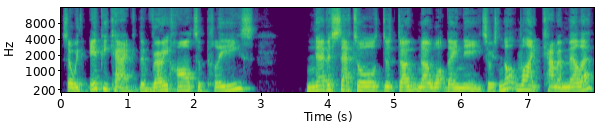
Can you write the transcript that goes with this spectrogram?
So with Ipecac, they're very hard to please, never settles, don't know what they need. So it's not like Chamomilla,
